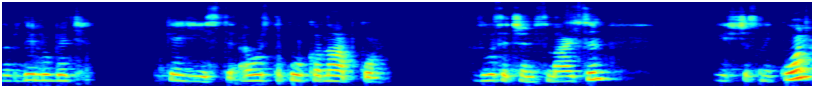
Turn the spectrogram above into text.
Завжди люблять таке їсти. А ось таку канапку з гусячим смальцем і з чесником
